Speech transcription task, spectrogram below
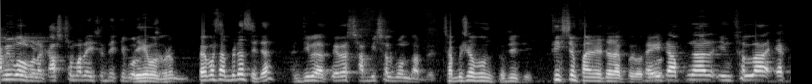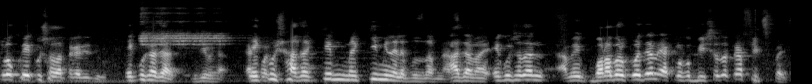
আমি বলব না কাস্টমার এসে দেখে বলব। দেখে বলব পেপার আপডেট আছে এটা? জি ভাই পেপার ছাব্বিশ সাল বন্ধ আপডেট ছাব্বিশ পর্যন্ত? জি জি। ফিক্সড ফাইন এটা রাখবে কত? এটা আপনার ইনশাল্লাহ এক লক্ষ একুশ হাজার টাকা দিয়ে দিব। একুশ হাজার? জি ভাই একুশ হাজার কি মানে কি মিলালে বুঝলাম না। আচ্ছা ভাই একুশ হাজার আমি বরাবর করে দিলাম এক লক্ষ বিশ হাজার টাকা ফিক্স প্রাইস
